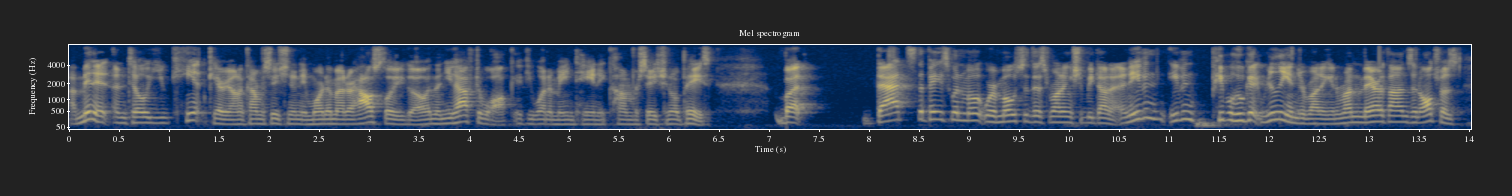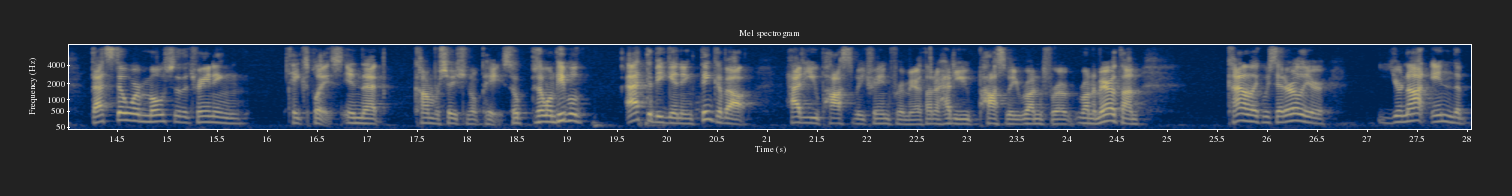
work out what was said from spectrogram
a minute until you can't carry on a conversation anymore, no matter how slow you go. And then you have to walk if you want to maintain a conversational pace. But that's the pace when mo- where most of this running should be done at. And even even people who get really into running and run marathons and ultras, that's still where most of the training takes place in that conversational pace. So so when people at the beginning think about how do you possibly train for a marathon or how do you possibly run for a, run a marathon, kind of like we said earlier, you're not in the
